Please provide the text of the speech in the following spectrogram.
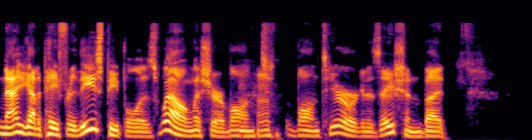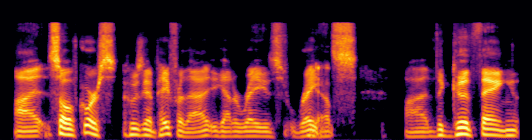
now you got to pay for these people as well unless you're a volunteer Mm-hmm. volunteer organization but uh so of course who's going to pay for that? You got to raise rates. Uh the good thing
